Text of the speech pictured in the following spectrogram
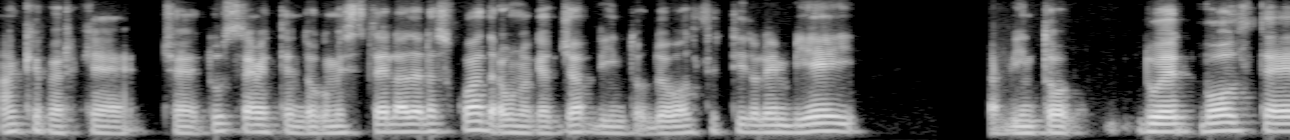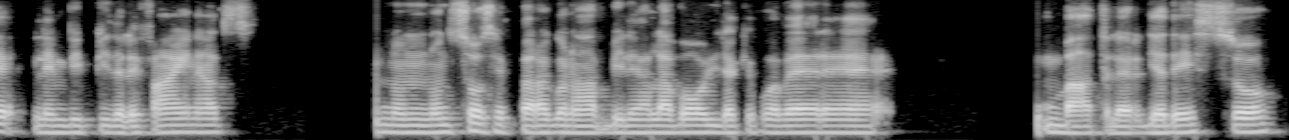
anche perché cioè, tu stai mettendo come stella della squadra uno che ha già vinto due volte il titolo NBA, ha vinto due volte l'MVP delle finals. Non, non so se è paragonabile alla voglia che può avere un Butler di adesso,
